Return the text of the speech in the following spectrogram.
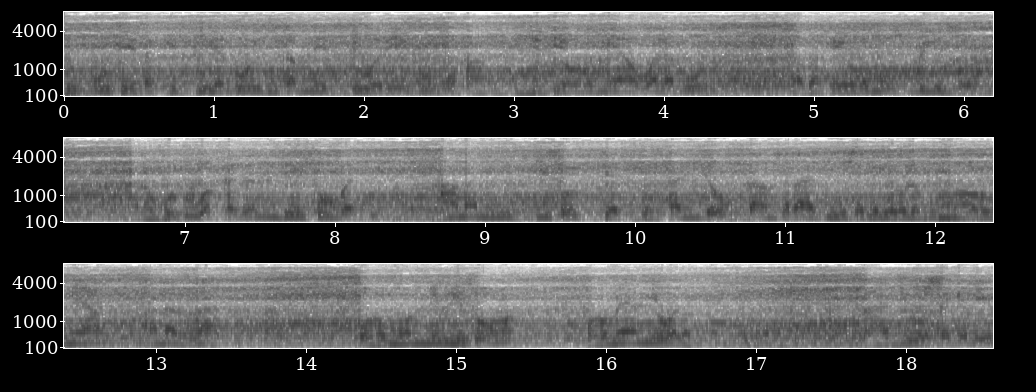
lubbuu tee takkitti laguu hin qabne itti wareeguu qofaan biyyatee oromiyaa walabuun saba kee oromoos bilise kana godhuu akka dandeessuu baddu amaniitti sochadhu kan jedhu dhaamsa raadiyoo sagalee walabummaa oromiyaa kanarraati oromoon ni bilisooma oromiyaan ni walabu raadiyoo sagalee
